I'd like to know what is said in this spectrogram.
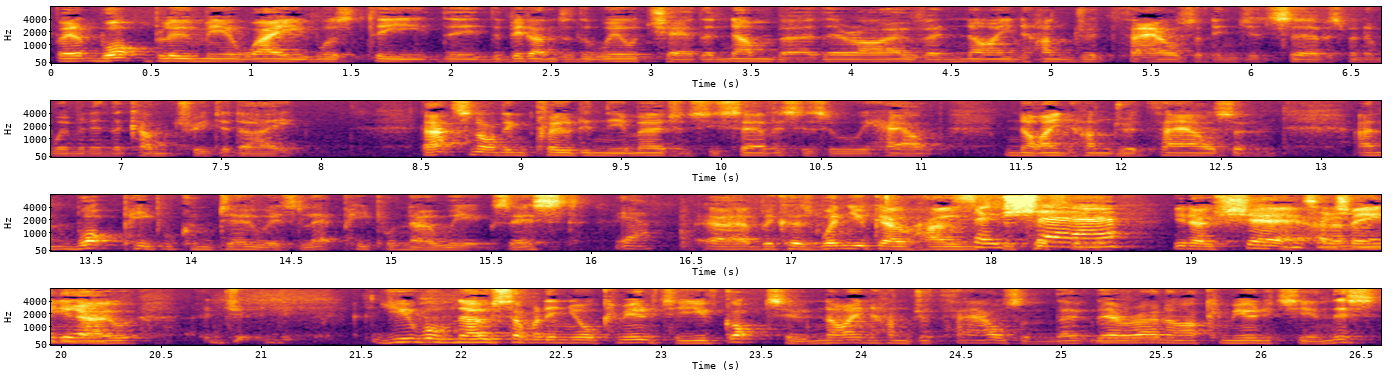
But what blew me away was the, the, the bit under the wheelchair, the number. There are over 900,000 injured servicemen and women in the country today. That's not including the emergency services where we help 900,000. And what people can do is let people know we exist. Yeah. Uh, because when you go home, so share. You know, share. And I mean, media. you know, you will know someone in your community. You've got to nine hundred thousand. They're, they're mm. in our community, and this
